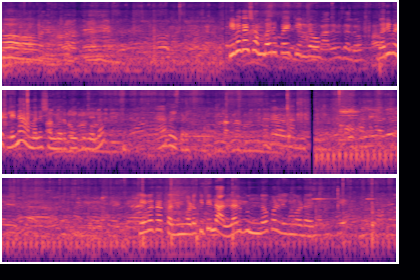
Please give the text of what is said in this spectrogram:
हो हो. ही बघा शंभर रुपये किलो. बरी भेटली ना आम्हाला शंभर रुपये किलोला. हा इकडे. हे बघा कलिंगड किती लाल लाल बुंद कलिंगड आहेत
